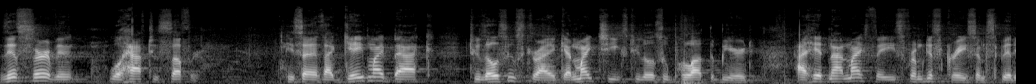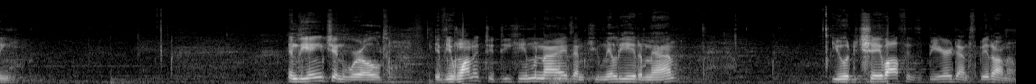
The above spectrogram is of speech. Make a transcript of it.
this servant will have to suffer. He says, I gave my back to those who strike, and my cheeks to those who pull out the beard. I hid not my face from disgrace and spitting. In the ancient world, if you wanted to dehumanize and humiliate a man, you would shave off his beard and spit on him.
